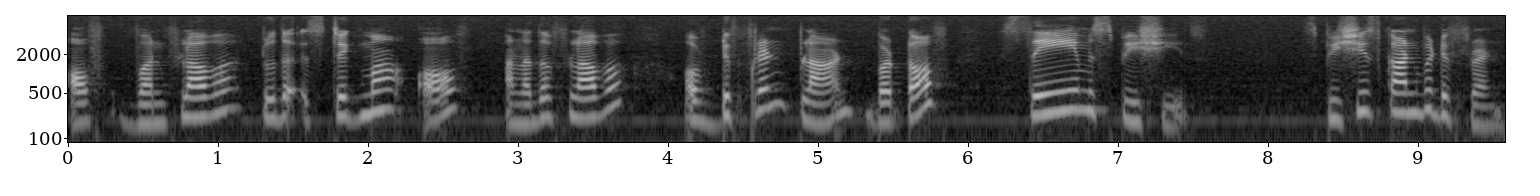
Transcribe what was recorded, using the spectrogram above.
of one flower to the stigma of another flower of different plant but of same species. Species can't be different.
